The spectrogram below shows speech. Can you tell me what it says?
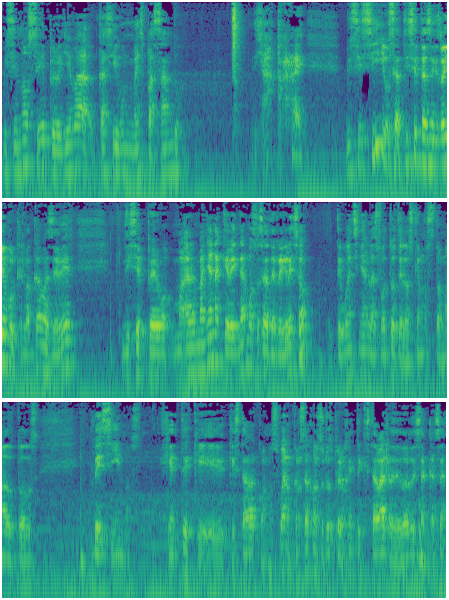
Me dice, no sé, pero lleva casi un mes pasando. dije, ah, caray. Dice, sí, o sea, a ti se te hace extraño porque lo acabas de ver. Dice, pero ma- mañana que vengamos, o sea, de regreso, te voy a enseñar las fotos de los que hemos tomado todos. Vecinos, gente que, que estaba con nosotros, bueno, que no estaba con nosotros, pero gente que estaba alrededor de esa casa.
